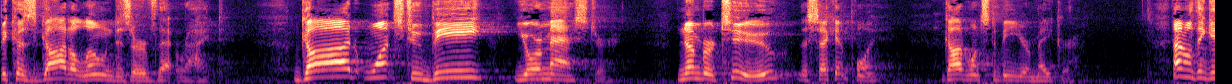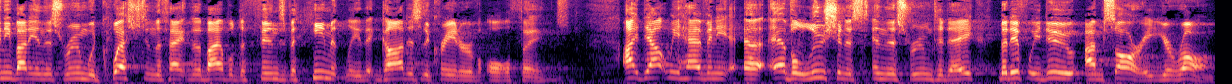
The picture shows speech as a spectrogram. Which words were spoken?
Because God alone deserves that right. God wants to be your master. Number two, the second point, God wants to be your maker. I don't think anybody in this room would question the fact that the Bible defends vehemently that God is the creator of all things. I doubt we have any uh, evolutionists in this room today, but if we do, I'm sorry, you're wrong.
